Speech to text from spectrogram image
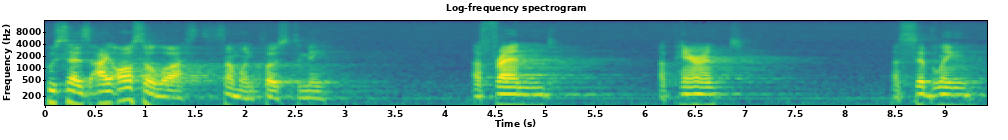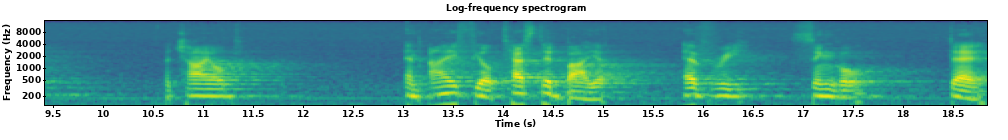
who says, I also lost someone close to me a friend, a parent, a sibling, a child, and I feel tested by it every single day.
